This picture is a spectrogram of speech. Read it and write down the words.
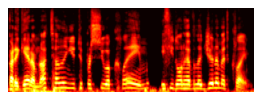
But again, I'm not telling you to pursue a claim if you don't have a legitimate claim.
